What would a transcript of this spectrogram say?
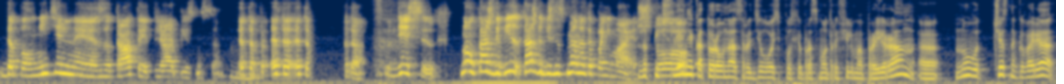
дополнительные затраты для бизнеса. Это, это, это да. Здесь, ну, каждый, каждый бизнесмен это понимает. Но что... впечатление, которое у нас родилось после просмотра фильма про Иран, э, ну вот, честно говоря,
